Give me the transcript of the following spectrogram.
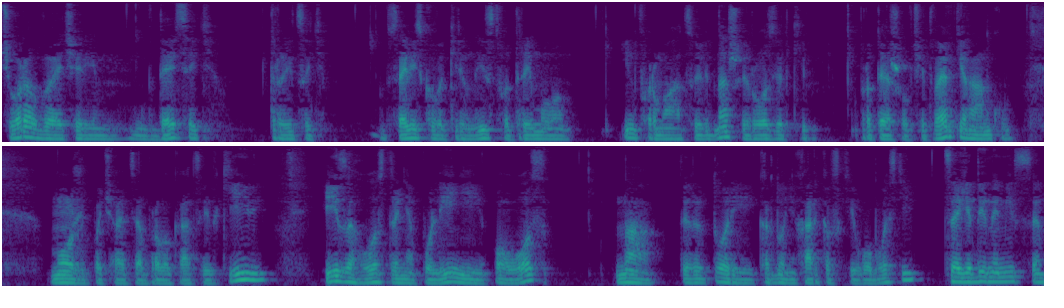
Вчора ввечері в 10.30 все військове керівництво отримало інформацію від нашої розвідки про те, що в четвертій ранку можуть початися провокації в Києві і загострення по лінії ООС на території кордонів Харківської області. Це єдине місце,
